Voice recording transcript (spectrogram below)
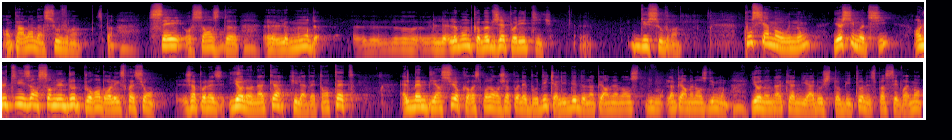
en parlant d'un souverain. C'est au sens de euh, le, monde, euh, le monde comme objet politique du souverain. Consciemment ou non, Yoshimochi, en l'utilisant sans nul doute pour rendre l'expression japonaise Yononaka qu'il avait en tête, elle-même bien sûr correspondant en japonais bouddhique à l'idée de l'impermanence du, monde. Yononaka ni Arushitobito, n'est-ce pas, c'est vraiment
